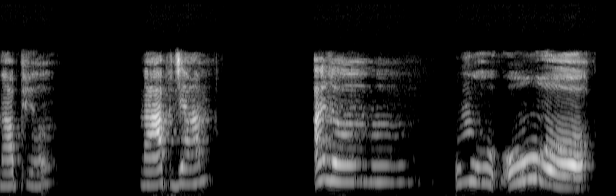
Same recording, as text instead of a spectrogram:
Ne yapıyor? Ne yapacağım? Alo. Oo, oo.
